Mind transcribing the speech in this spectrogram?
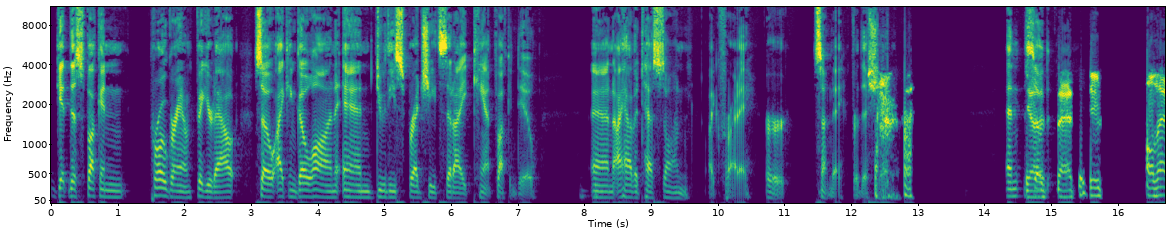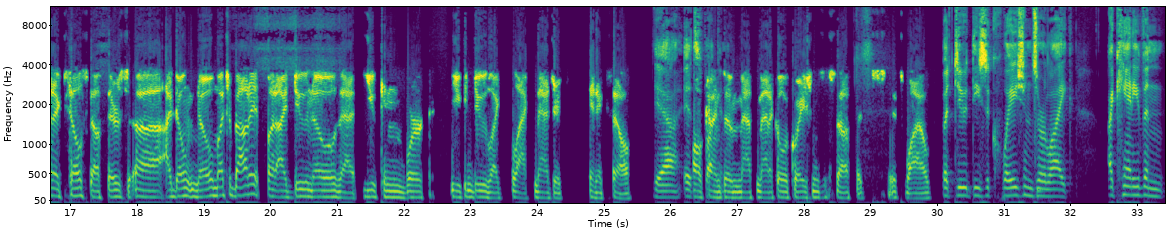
get this fucking program figured out so I can go on and do these spreadsheets that I can't fucking do. And I have a test on like Friday or Sunday for this shit. and Yeah, so that dude, all that Excel stuff. There's, uh, I don't know much about it, but I do know that you can work, you can do like black magic in Excel, yeah, it's all fucking, kinds of mathematical equations and stuff. It's it's wild. But dude, these equations are like I can't even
